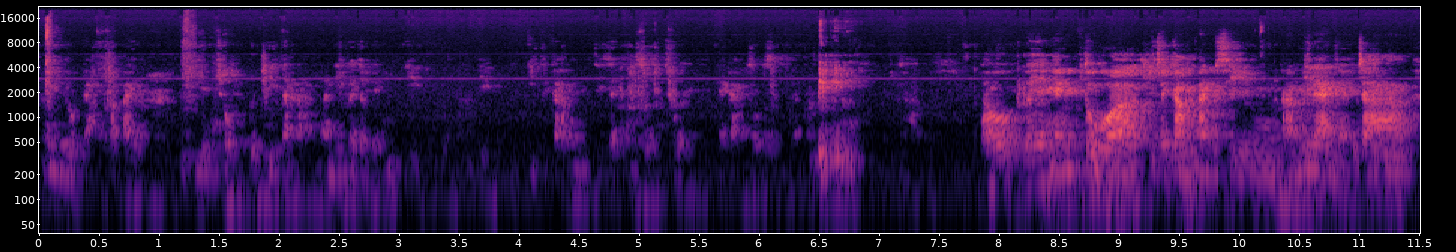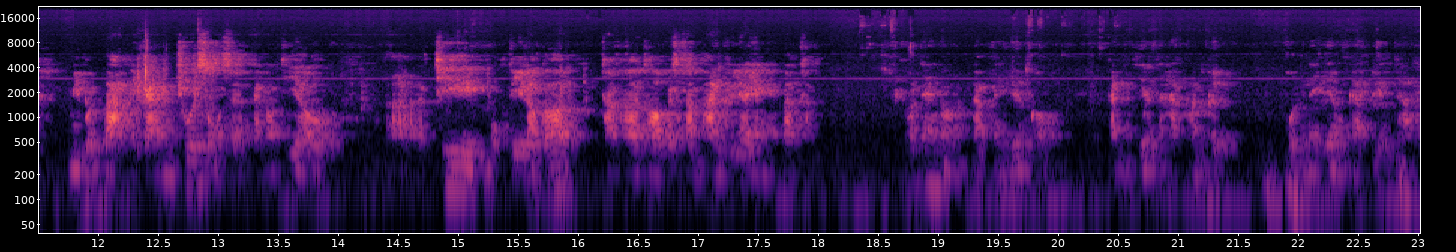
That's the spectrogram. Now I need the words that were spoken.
ไม่มีโอกาสเข้าไปเยี่ยมชมพื้นที่ทหารอันนี้ก็จะเป็น ที่จะมีส่วนช่วยในการส่งเสริมแล้วแล้วอย่างนั้นตัวกิจกรรมอันซีนอาร์มี่แลนด์เนี่ยจะมีบทบาทในการช่วยส่งเสริมการท่องเที่ยวที่ปกติเราก็ทางททประชาสัมพันธ์อยู่แล้วอยังไงบ้างครับก็แน่นอนครับในเรื่องของการท่องเที่ยวถ้าหกมันเกิดผลในเรื่องของการเดินทาง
